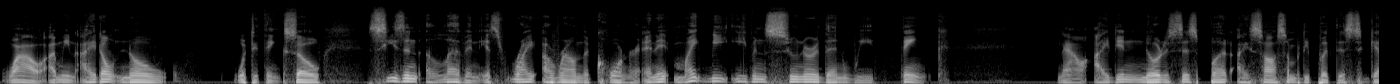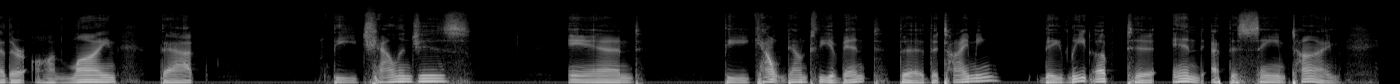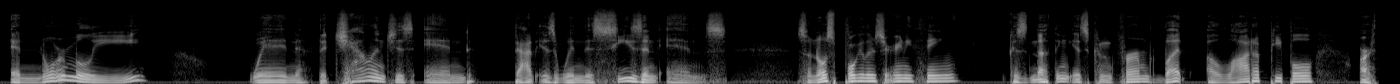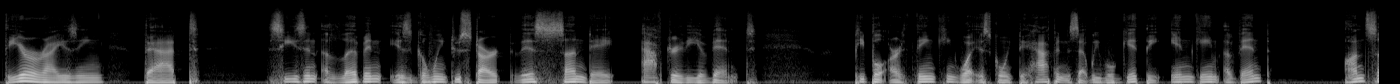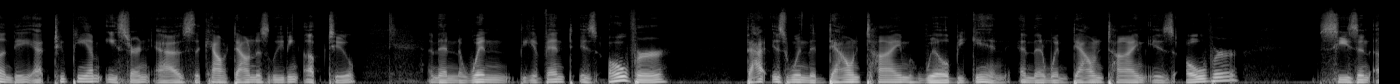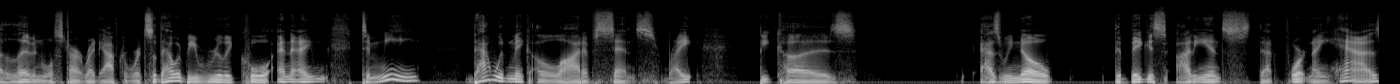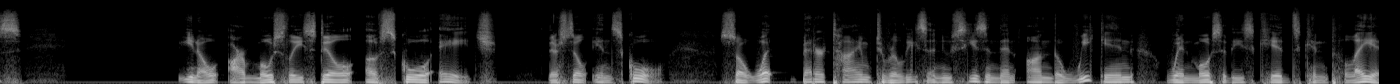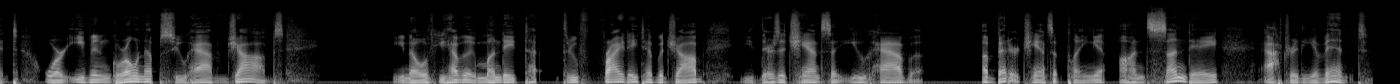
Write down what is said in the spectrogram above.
wow, I mean, I don't know what to think. So, season 11, it's right around the corner, and it might be even sooner than we think. Now, I didn't notice this, but I saw somebody put this together online that the challenges and the countdown to the event, the the timing, they lead up to end at the same time. And normally when the challenges end, that is when the season ends. So no spoilers or anything because nothing is confirmed, but a lot of people are theorizing that season 11 is going to start this Sunday after the event. People are thinking what is going to happen is that we will get the in game event on Sunday at 2 p.m. Eastern as the countdown is leading up to. And then when the event is over, that is when the downtime will begin. And then when downtime is over, season 11 will start right afterwards. So that would be really cool. And I to me, that would make a lot of sense, right? Because as we know, the biggest audience that Fortnite has, you know, are mostly still of school age. They're still in school. So what better time to release a new season than on the weekend when most of these kids can play it or even grown-ups who have jobs you know if you have a monday through friday type of job there's a chance that you have a, better chance of playing it on sunday after the event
